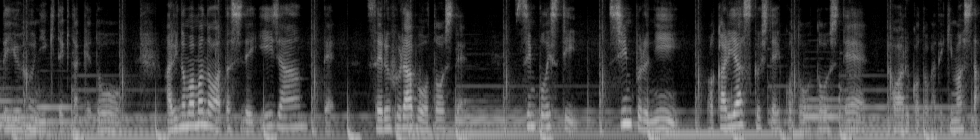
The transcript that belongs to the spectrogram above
っていう風に生きてきたけど、ありのままの私でいいじゃんってセルフラブを通して、シンプリシティ、シンプルに分かりやすくしていくことを通して変わることができました。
